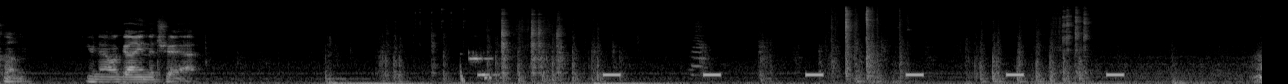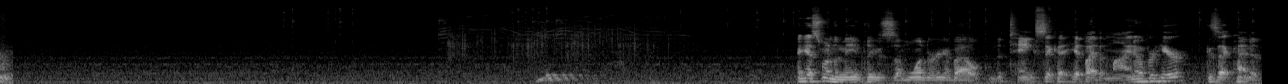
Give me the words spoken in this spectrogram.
Welcome. You're now a guy in the chat. I guess one of the main things I'm wondering about the tanks that got hit by the mine over here, because that kind of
